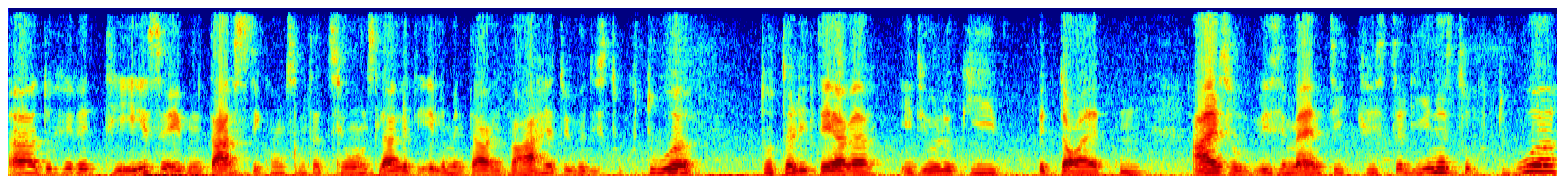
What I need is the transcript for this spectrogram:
äh, durch ihre These eben, dass die Konzentrationslager die elementare Wahrheit über die Struktur totalitärer Ideologie bedeuten. Also, wie sie meint, die kristalline Struktur,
